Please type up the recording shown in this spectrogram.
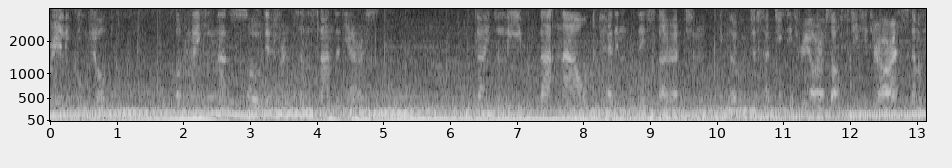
really cool job of making that so different to the standard Yaris. I'm going to leave that now and head in this direction, even though we've just had GT3 RS after GT3 RS kind of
